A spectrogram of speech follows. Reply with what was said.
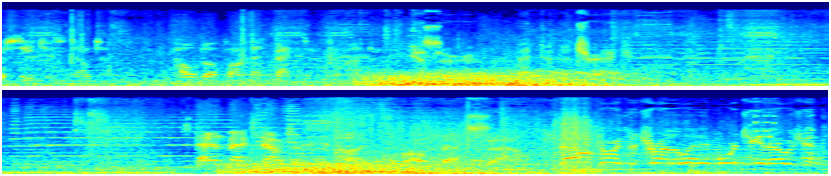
Procedures, Delta. Hold off on that vector, Commander. Yes, sir. Back to the track. Stand back, Delta. Time off that sound. Battle droids are trying to let in more Geonosians.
